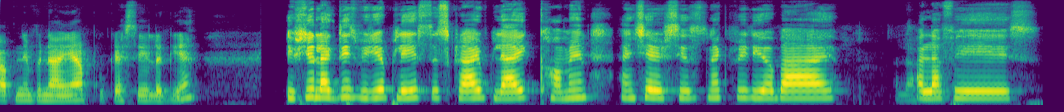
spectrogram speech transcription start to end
आपने बनाया आपको कैसे लगे हैं If you like this video, please subscribe, like, comment and share. See you next video. Bye. Allah Hafiz.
